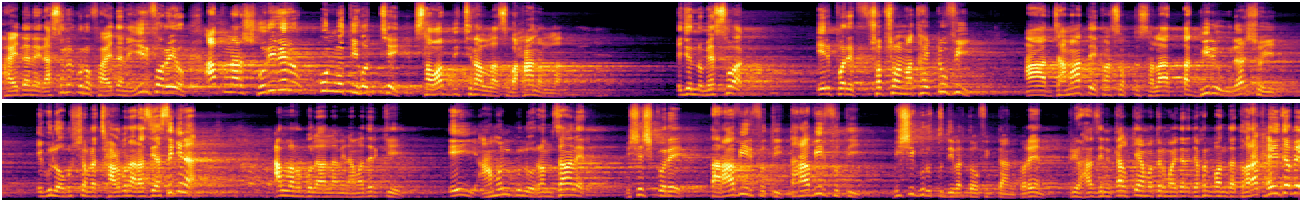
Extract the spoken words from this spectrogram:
ফায়দা নেই, রাসুলের কোনো ফায়দা নেই। এরপরেও আপনার শরীরের উন্নতি হচ্ছে, সওয়াব দিচ্ছেন আল্লাহ সুবাহান আল্লাহ এই জন্য মেসওয়াক এরপরে সবসময় মাথায় টুপি আর জামাতে পাঁচ অক্ট সালাদ তাকবীরে উলার সহিত। এগুলো অবশ্যই আমরা ছাড়বো না। রাজি আছে কিনা? আল্লাহ রবুল্লা আলমিন আমাদেরকে এই আমলগুলো রমজানের, বিশেষ করে তারাবির প্রতি তারাবির প্রতি বেশি গুরুত্ব দিবার তৌফিক দান করেন। প্রিয় হাজিন কালকে আমাদের ময়দানে যখন বন্দা ধরা খেয়ে যাবে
